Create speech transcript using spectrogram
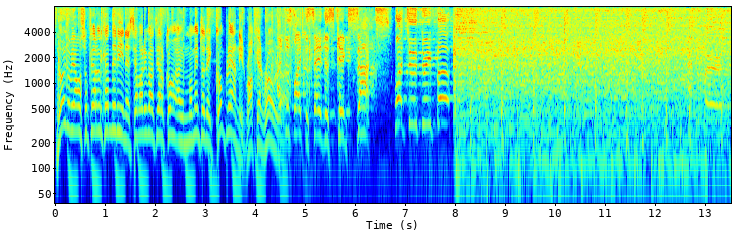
Noi dobbiamo soffiare le candeline, siamo arrivati al, com- al momento dei compleanni rock and roll. like to say this gig sucks. One, two, three, four. Happy birthday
